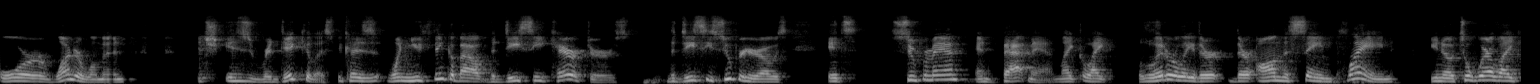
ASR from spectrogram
or Wonder Woman, which is ridiculous because when you think about the DC characters, the DC superheroes, it's Superman and Batman. Like like literally they're they're on the same plane you know, to where like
